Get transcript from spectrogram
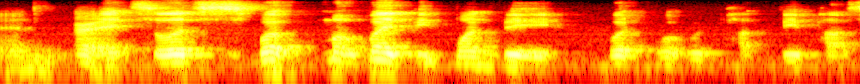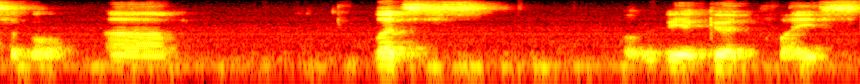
and All right, so let's. What what might be one B? What what would be possible? Um, let's. What would be a good place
